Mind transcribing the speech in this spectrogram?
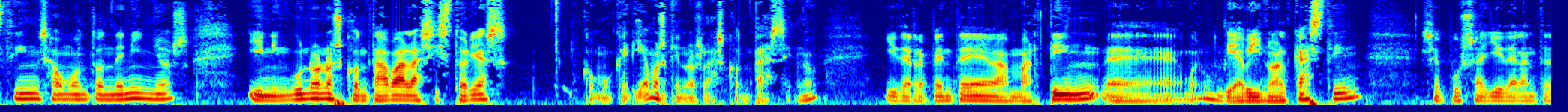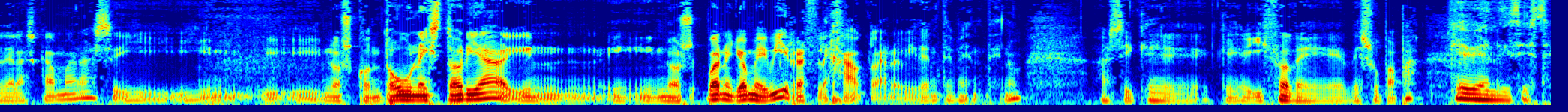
castings a un montón de niños y ninguno nos contaba las historias como queríamos que nos las contase, ¿no? Y de repente a Martín, eh, bueno, un día vino al casting, se puso allí delante de las cámaras y, nos contó una historia y, nos, bueno, yo me vi reflejado, claro, evidentemente, ¿no? Así que, hizo de, su papá. Qué bien lo hiciste,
